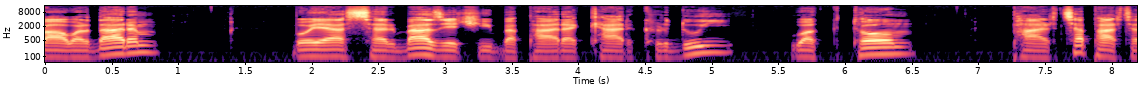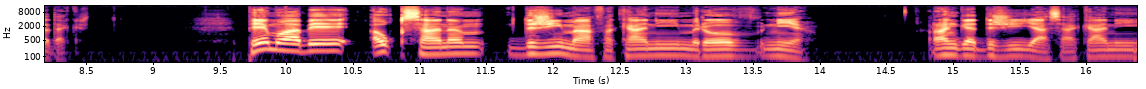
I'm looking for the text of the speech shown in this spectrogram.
باوەڕدارم بۆیە سەربازێکی بە پارە کارکردووی وەک تۆم پارچە پارچە دەکرد. پێم وابێ ئەو قسانەم دژی مافەکانی مرۆڤ نییە، ڕەنگە دژی یاساکانی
